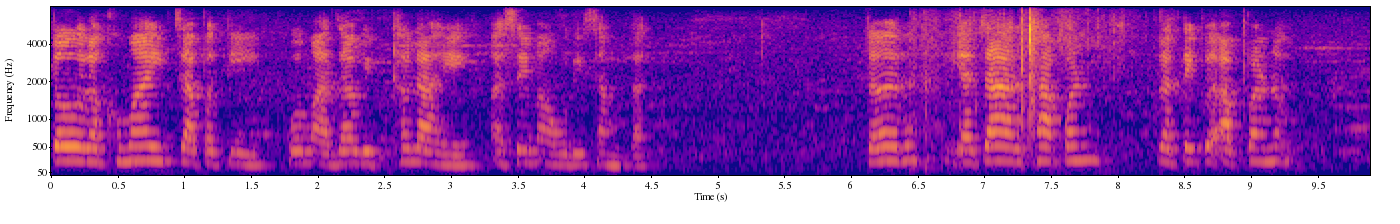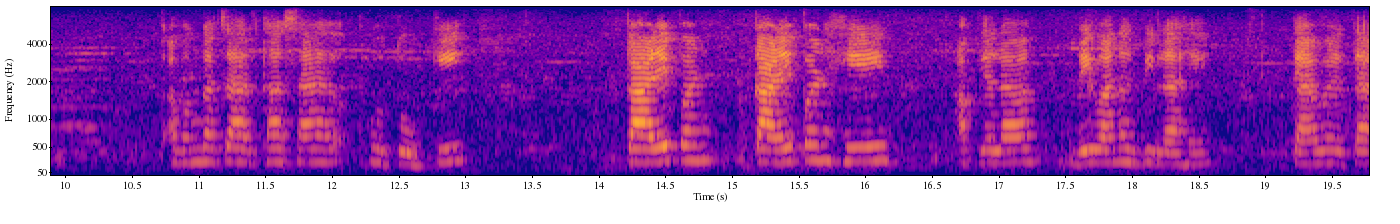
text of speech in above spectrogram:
तो रखुमाईचा पती व माझा विठ्ठल आहे असे माऊली सांगतात. तर याचा अर्थ आपण प्रत्येक आपण अभंगाचा अर्थ असा होतो की काळेपण काळेपण हे आपल्याला देवानं दिलं आहे. त्यावेळे त्या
